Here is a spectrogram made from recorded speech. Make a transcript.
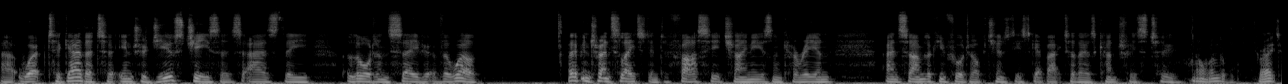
uh, work together to introduce Jesus as the Lord and Savior of the world. They've been translated into Farsi, Chinese, and Korean. And so I'm looking forward to opportunities to get back to those countries too. Oh, wonderful. Great.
